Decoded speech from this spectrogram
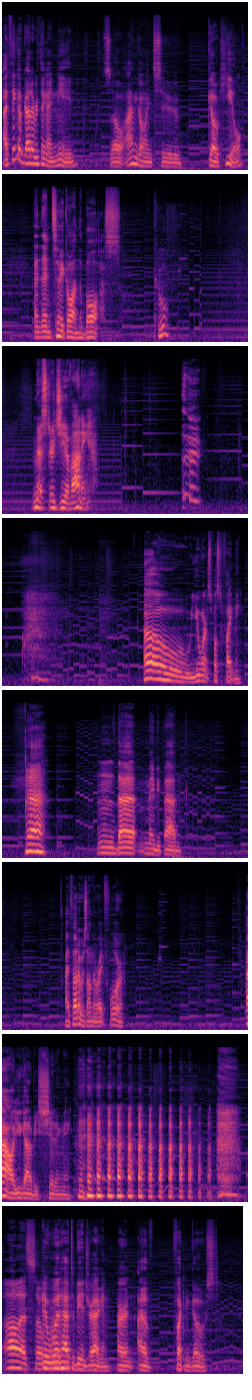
I think I've got everything I need. So I'm going to go heal and then take on the boss. Cool. Mr. Giovanni. Oh, you weren't supposed to fight me. Yeah. Mm, that may be bad. I thought it was on the right floor. Ow, you gotta be shitting me. oh, that's so. It would have to be a dragon or a fucking ghost.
